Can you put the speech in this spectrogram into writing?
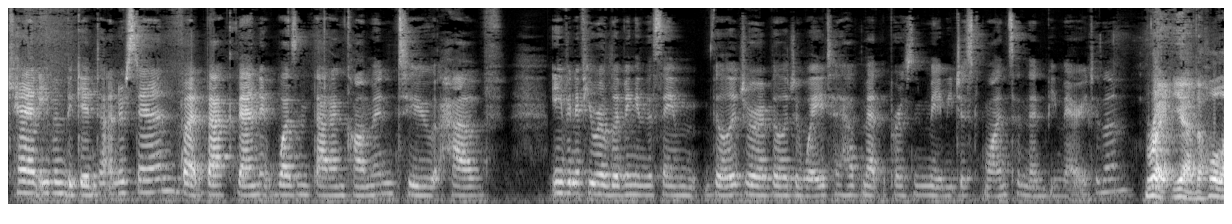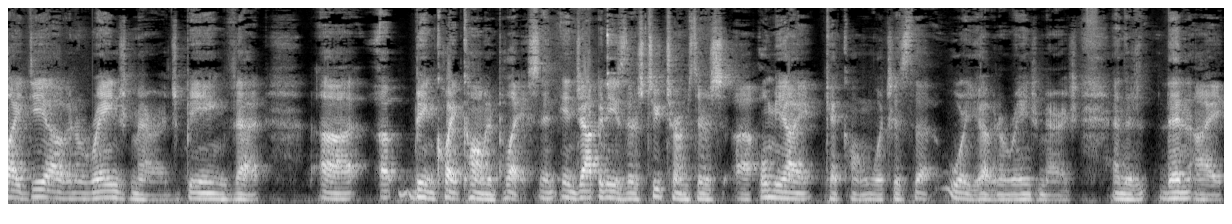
can't even begin to understand, but back then it wasn't that uncommon to have, even if you were living in the same village or a village away, to have met the person maybe just once and then be married to them. Right, yeah, the whole idea of an arranged marriage being that, uh, uh, being quite commonplace. In, in Japanese, there's two terms. There's, uh, omiai kekkon, which is the, where you have an arranged marriage. And there's renai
